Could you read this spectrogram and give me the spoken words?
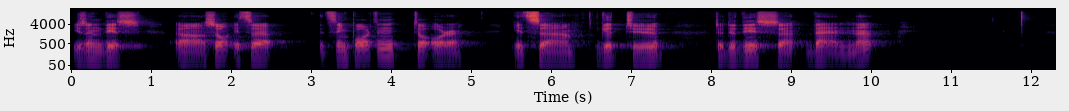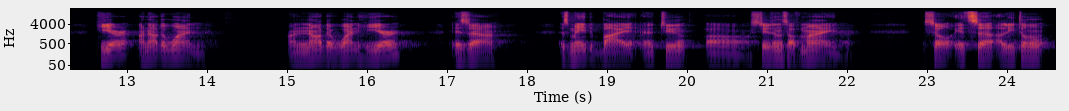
using this. Uh, so it's, uh, it's important to, or it's uh, good to, to do this uh, then. Here, another one. Another one here is, uh, is made by uh, two uh, students of mine. So it's a little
